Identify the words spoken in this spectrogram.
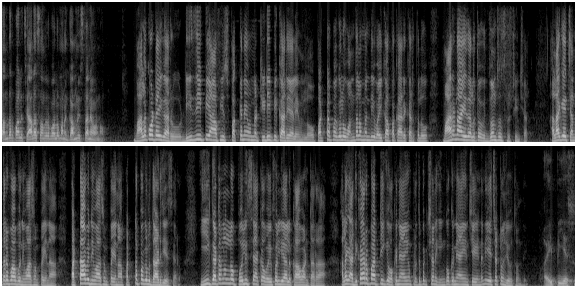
సందర్భాలు చాలా సందర్భాల్లో మనం గమనిస్తూనే ఉన్నాం. బాలకోటయ్య గారు డీజీపీ ఆఫీస్ పక్కనే ఉన్న టీడీపీ కార్యాలయంలో పట్టపగలు వందల మంది వైకాపా కార్యకర్తలు మారణాయుధాలతో విధ్వంసం సృష్టించారు. అలాగే చంద్రబాబు నివాసం పైన పట్టాభి నివాసం పైన పట్టపగలు దాడి చేశారు. ఈ ఘటనల్లో పోలీస్ శాఖ వైఫల్యాలు కావంటారా? అలాగే అధికార పార్టీకి ఒక న్యాయం ప్రతిపక్షానికి ఇంకొక న్యాయం చేయండి అని ఏ చట్టం చెబుతుంది? IPS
